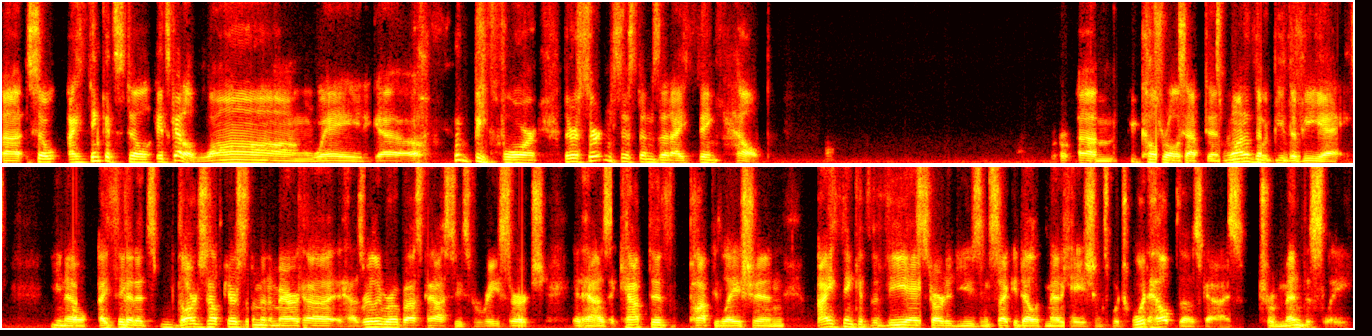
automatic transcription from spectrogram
Uh, so I think it's still it's got a long way to go before there are certain systems that I think help um, cultural acceptance. One of them would be the VA. You know, I think that it's the largest healthcare system in America. It has really robust capacities for research. It has a captive population. I think if the VA started using psychedelic medications, which would help those guys tremendously,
